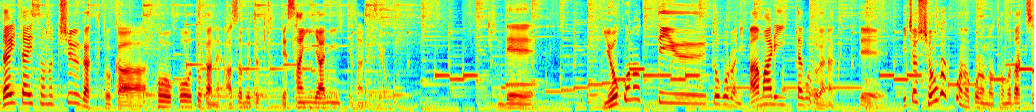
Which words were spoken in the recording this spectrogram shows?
大体その中学とか高校とかね遊ぶ時って山谷に行ってたんですよ。で横野っていうところにあまり行ったことがなくて一応小学校の頃の友達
